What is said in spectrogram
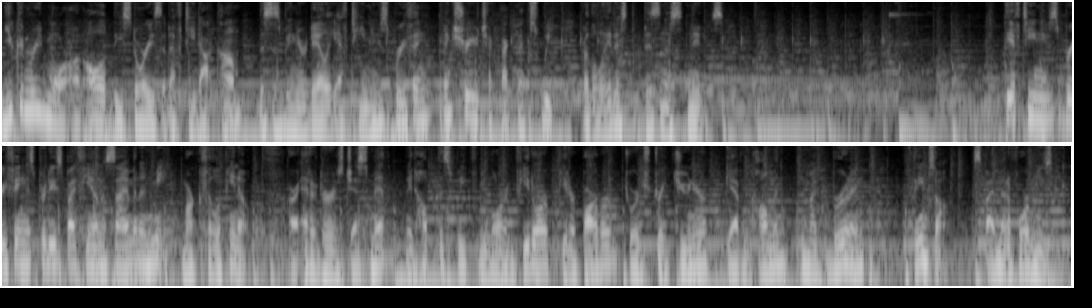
You can read more on all of these stories at FT.com. This has been your daily FT News Briefing. Make sure you check back next week for the latest business news. The FT News Briefing is produced by Fiona Symon and me, Mark Filipino. Our editor is Jess Smith. We had help this week from Lauren Fedor, Peter Barber, George Drake Jr., Gavin Kallmann, and Michael Bruning. theme song is by Metaphor Music.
